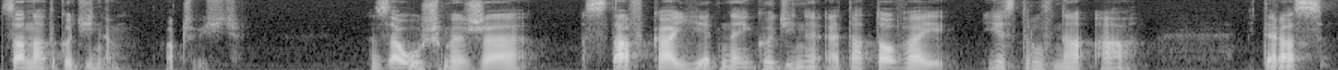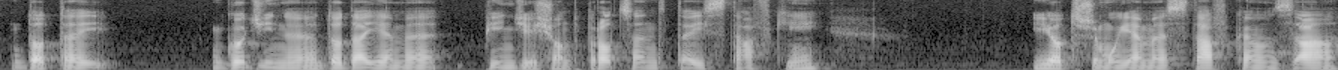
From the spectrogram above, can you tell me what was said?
Za nadgodzinę, oczywiście. Załóżmy, że stawka jednej godziny etatowej jest równa A. I teraz do tej godziny dodajemy 50% tej stawki i otrzymujemy stawkę za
